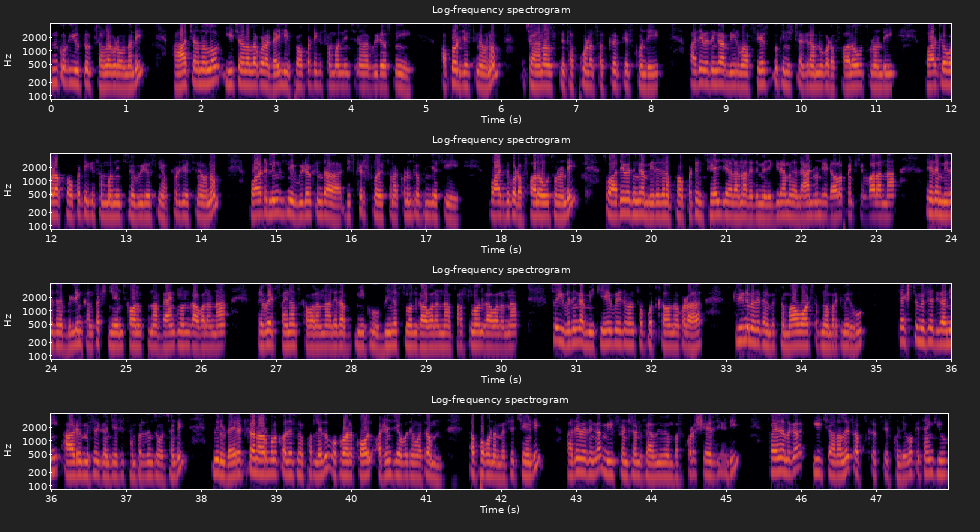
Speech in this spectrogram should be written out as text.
ఇంకొక యూట్యూబ్ ఛానల్ కూడా ఉందండి. ఆ ఛానల్లో ఈ ఛానల్లో కూడా డైలీ ప్రాపర్టీకి సంబంధించిన వీడియోస్‌ని అప్‌లోడ్ చేస్తూనే ఉన్నాం. ఛానల్స్‌ని తప్పకుండా సబ్స్క్రైబ్ చేసుకోండి. అదే విధంగా మీరు మా ఫేస్‌బుక్, ఇన్‌స్టాగ్రామ్‌ను కూడా ఫాలో అవుతుండండి. వాటిలో కూడా ప్రాపర్టీకి సంబంధించిన వీడియోస్‌ని అప్‌లోడ్ చేస్తూనే ఉన్నాం. వాటి లింక్స్‌ని వీడియో కింద డిస్క్రిప్షన్‌లో ఇస్తాను. అక్కడి నుంచి ఓపెన్ చేసి వాటిని కూడా ఫాలో అవుతుండండి. సో అదే విధంగా ఏదైనా ప్రాపర్టీని సేల్ చేయాలన్నా, లేదా మీ దగ్గర ఏమైనా ల్యాండ్ ఉండి డెవలప్‌మెంట్‌కి ఇవ్వాలన్నా, లేదా మీరు ఏదైనా బిల్డింగ్ కన్‌స్ట్రక్షన్ చేయించుకోవాలనుకున్నా, బ్యాంక్ లోన్ కావాలన్నా, ప్రైవేట్ ఫైనాన్స్ కావాలన్నా, లేదా మీకు బిజినెస్ లోన్ కావాలన్నా, పర్సనల్ లోన్ కావాలన్నా, సో ఈ విధంగా మీకు ఏ విధమైన సపోర్ట్ కావాలన్నా కూడా స్క్రీన్ మీద కనిపిస్తున్న మా వాట్సాప్ నెంబర్కి మీరు టెక్స్ట్ మెసేజ్ కానీ ఆడియో మెసేజ్ కానీ చేసి సంప్రదించవచ్చండి. మీరు డైరెక్ట్‌గా నార్మల్ కాల్ చేసినా పర్లేదు. ఒకవేళ కాల్ అటెండ్ చేయకపోతే మాత్రం తప్పకుండా మెసేజ్ చేయండి. అదే విధంగా మీ ఫ్రెండ్స్ అండ్ ఫ్యామిలీ మెంబర్స్ కూడా షేర్ చేయండి. ఫైనల్‌గా ఈ ఛానల్ని సబ్స్క్రైబ్ చేసుకోండి. ఓకే. Thank you.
